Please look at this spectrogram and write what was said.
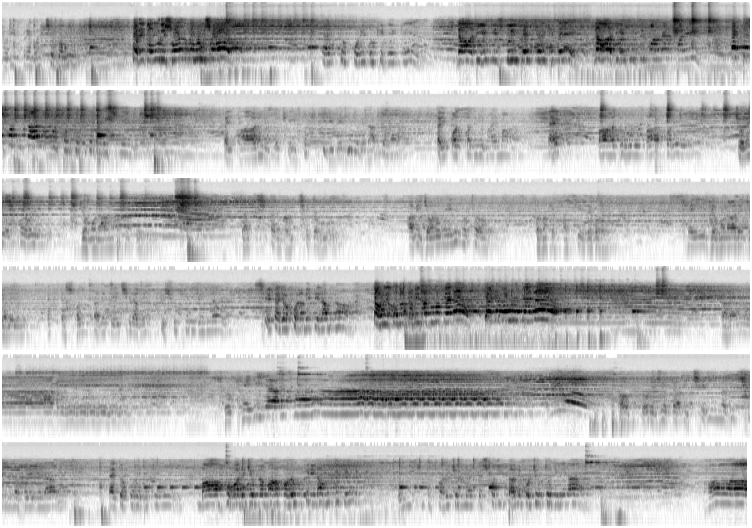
জড়িয়ে বলছে, গৌর, ওরে গৌর গৌর এত করে না দিয়েছিস তুই পেট করে খেতে, না দিয়েছিস তুই পরনের শাড়ি একটা সন্তান পর্যন্ত দিতে পারিসনি। তাই চলেছে ওই যমুনা যাচ্ছে, আর বলছে গো। আমি জনমের মতো তোমাকে ভাসিয়ে দেব। সেই যমুনার জলে একটা সন্তান পেয়েছিলাম একটু সুখের জন্য সেটা যখন আমি পেলাম না তাহলে তোমাকে আমি রাখব কেন কেন ছিন্ন বিচ্ছিন্ন হয়ে গেলাম। এত করে দেখে মা হওয়ার জন্য মা কলঙ্কের নাম থেকে বঞ্চিত হওয়ার জন্য একটা সন্তান পর্যন্ত দিলি না। ঘর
